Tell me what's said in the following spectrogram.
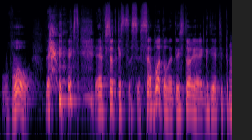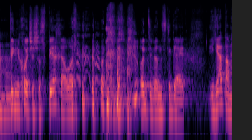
Воу! Все-таки сработала эта история, где типа ага. ты не хочешь успеха, а он, он, тебя, он тебя настигает. И я там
